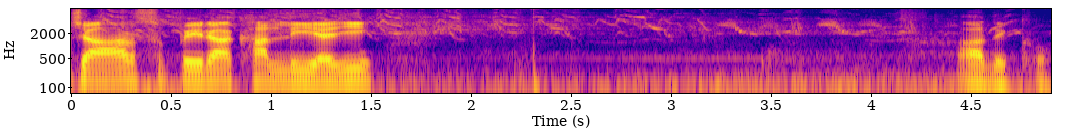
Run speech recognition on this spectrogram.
ਚਾਰ ਸਪੇਰਾ ਖਾਲੀ ਹੈ ਜੀ। ਆ ਦੇਖੋ।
